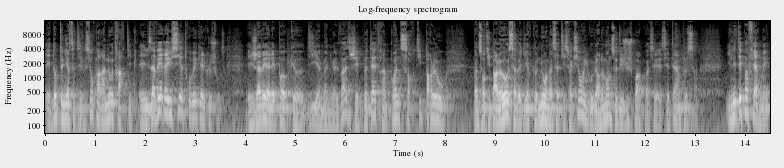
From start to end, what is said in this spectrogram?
et d'obtenir satisfaction par un autre article. Et ils avaient réussi à trouver quelque chose. Et j'avais à l'époque euh, dit à Manuel Valls, j'ai peut-être un point de sortie par le haut. Point de sortie par le haut, ça veut dire que nous, on a satisfaction et le gouvernement ne se déjuge pas. C'était un peu ça. Il n'était pas fermé,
